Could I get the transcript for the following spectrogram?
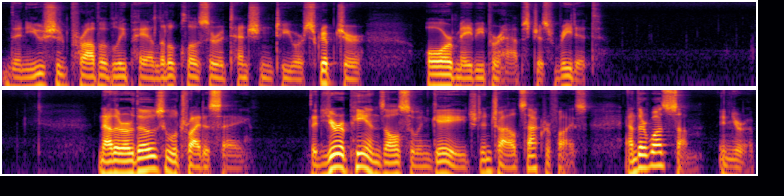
then you should probably pay a little closer attention to your scripture, or maybe perhaps just read it. Now, there are those who will try to say that Europeans also engaged in child sacrifice, and there was some in Europe,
